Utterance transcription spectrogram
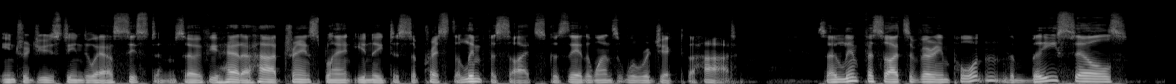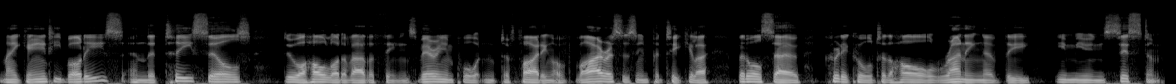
introduced into our system. So if you had a heart transplant, you need to suppress the lymphocytes because they're the ones that will reject the heart. So lymphocytes are very important. The B cells make antibodies, and the T cells do a whole lot of other things. Very important to fighting off viruses in particular, but also critical to the whole running of the immune system.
